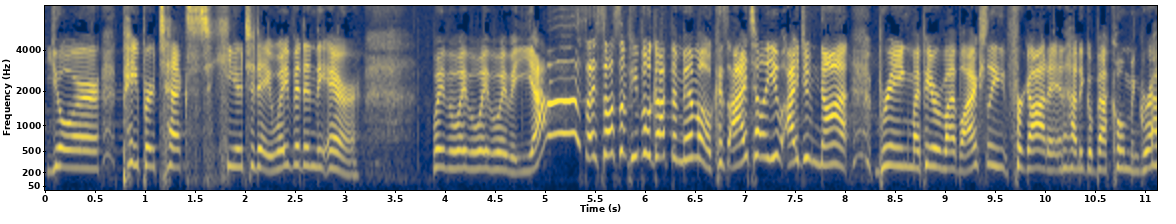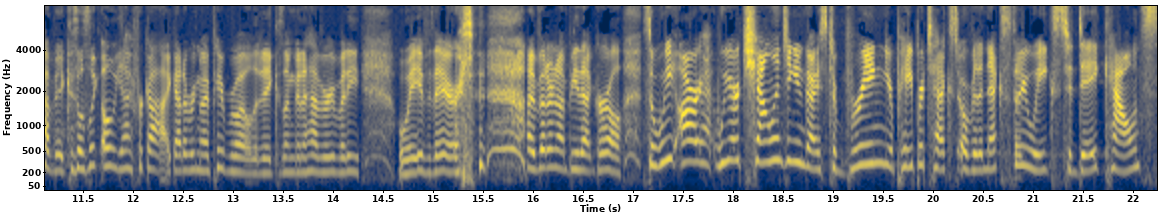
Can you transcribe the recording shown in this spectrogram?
your paper text here today? Wave it in the air. Wave it, wave it, wave it, wave it. Yeah! I saw some people got the memo because I tell you, I do not bring my paper Bible. I actually forgot it and had to go back home and grab it because I was like, oh, yeah, I forgot. I got to bring my paper Bible today because I'm going to have everybody wave theirs. I better not be that girl. So we are, we are challenging you guys to bring your paper text over the next three weeks. Today counts.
